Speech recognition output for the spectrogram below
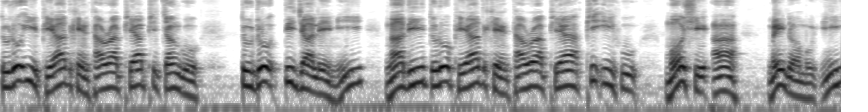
သူတို့၏ဘုရားသခင်သာရဘုရားဖြစ်ကြောင်းကို သူတို့သိကြလိမ့်မည်ငါသည်သူတို့ဘုရားသခင်သာရဘုရားဖြစ်၏ဟု မောရှေအားမိန်တော်မူ၏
